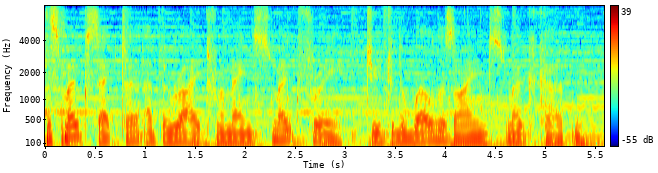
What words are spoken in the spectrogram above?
The smoke sector at the right remains smoke-free due to the well-designed smoke curtain.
